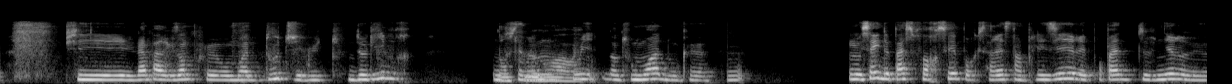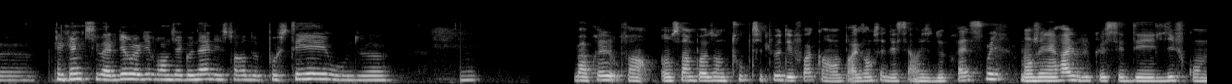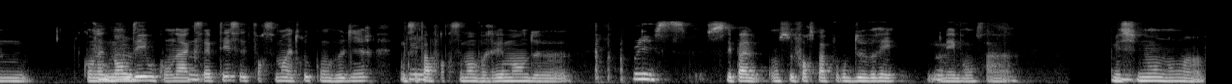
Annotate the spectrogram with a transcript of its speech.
Puis là, par exemple, au mois d'août, j'ai lu deux livres. Dans tout le vraiment- mois, ouais. Oui, dans tout le mois. Donc, euh, Mm. on essaye de pas se forcer pour que ça reste un plaisir et pour pas devenir euh, quelqu'un qui va lire le livre en diagonale histoire de poster ou de. bah après, enfin, on s'impose un tout petit peu des fois quand, par exemple, c'est des services de presse. Oui. Mais en général, vu que c'est des livres qu'on qu'on a demandé ou qu'on a Mm. accepté, c'est forcément des trucs qu'on veut lire. Donc c'est Oui. pas forcément vraiment de. Oui, C'est pas, on se force pas pour de vrai. Non. Mais bon, ça. Mais sinon, non. euh,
